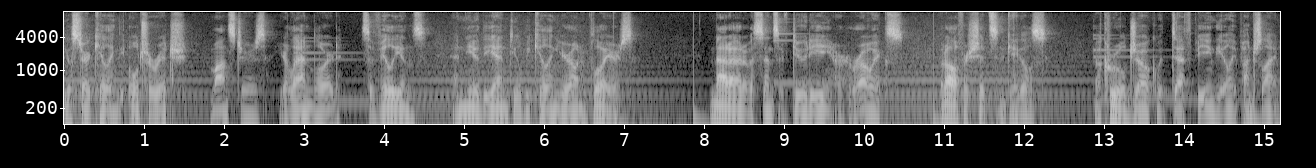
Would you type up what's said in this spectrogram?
You'll start killing the ultra-rich, monsters, your landlord, civilians, and near the end you'll be killing your own employers. Not out of a sense of duty or heroics, but all for shits and giggles. A cruel joke with death being the only punchline.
